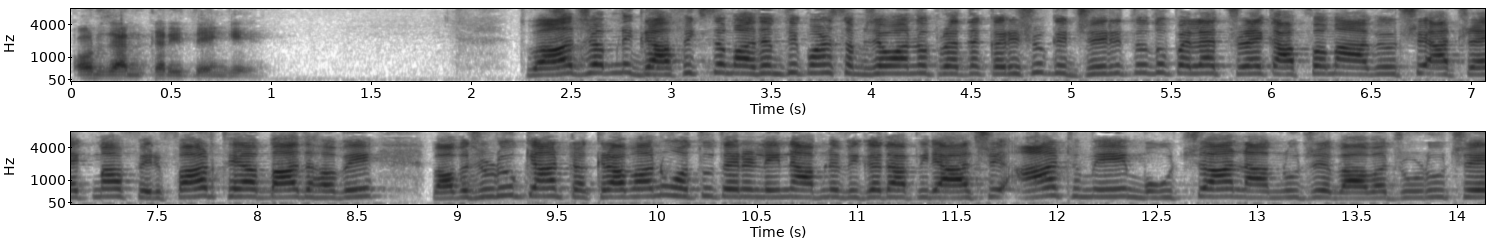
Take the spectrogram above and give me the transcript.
और जानकारी देंगे। તો આજ આપણે ગ્રાફિક્સના માધ્યમથી પણ સમજાવવાનો પ્રયત્ન કરીશું કે જે રીતે તો પહેલા ટ્રેક આપવામાં આવ્યો છે. આ ટ્રેકમાં ફેરફાર થયા બાદ હવે વાવાઝોડું ક્યાં ટકરાવાનું હતું તેને લઈને આપણે વિગત આપી રહ્યા છે આઠ મે મોચા નામનું જે વાવાઝોડું છે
